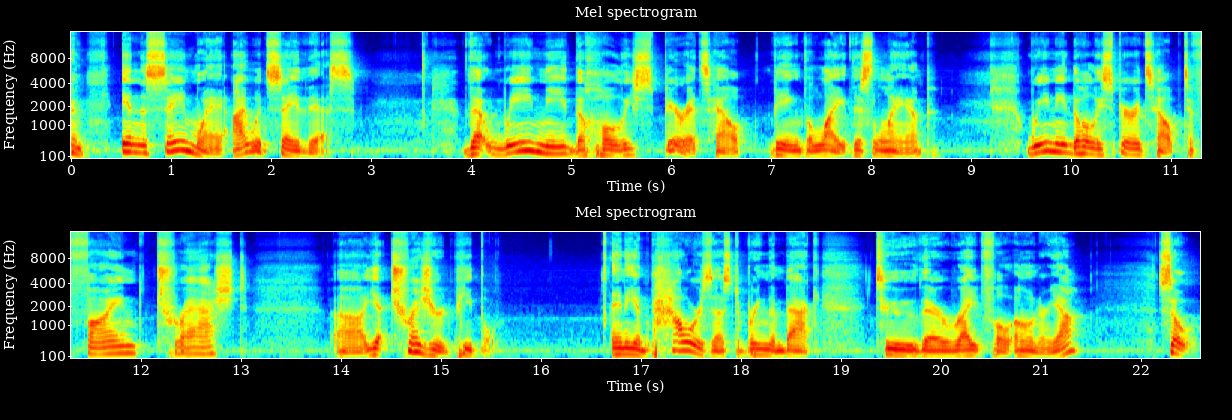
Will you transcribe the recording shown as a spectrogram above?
In the same way, I would say this that we need the Holy Spirit's help, being the light, this lamp. We need the Holy Spirit's help to find trashed, uh, yet treasured people. And He empowers us to bring them back to their rightful owner. Yeah? So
